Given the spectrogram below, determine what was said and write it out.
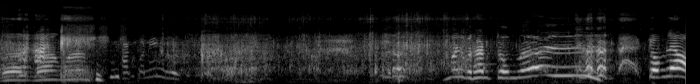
เบิ้งเบิ้งเบิ้งพักกว่านี้อีกไม่ประทันจมเลย จมแล้ว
